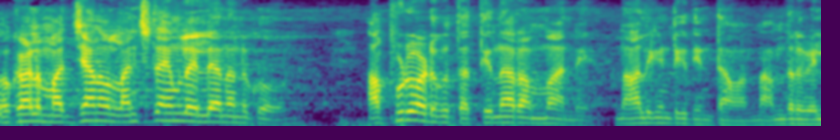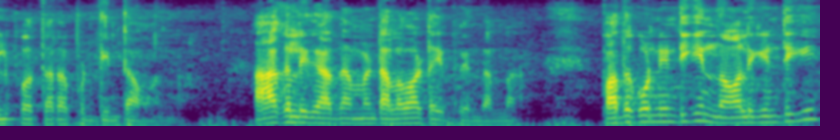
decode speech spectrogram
ఒకవేళ మధ్యాహ్నం లంచ్ టైంలో వెళ్ళాను అనుకో అప్పుడు అడుగుతా తిన్నారమ్మా అని. నాలుగింటికి తింటామన్నా. అందరు వెళ్ళిపోతారు అప్పుడు తింటామన్నా. ఆకలి కాదమ్మా అంటే అలవాటు అయిపోయిందన్న పదకొండింటికి నాలుగింటికి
